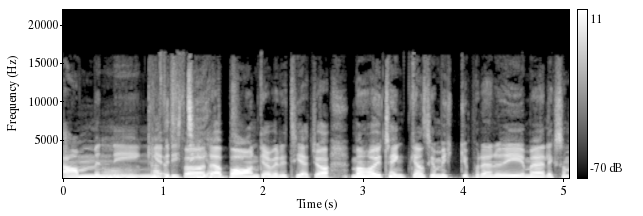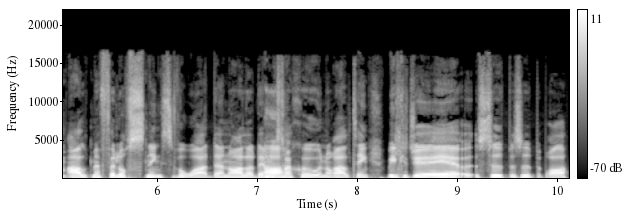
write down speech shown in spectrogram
amning, graviditet. föda barn, graviditet, ja man har ju tänkt ganska mycket på det nu i med liksom allt med förlossningsvården och alla demonstrationer och allting, vilket ju är super superbra.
